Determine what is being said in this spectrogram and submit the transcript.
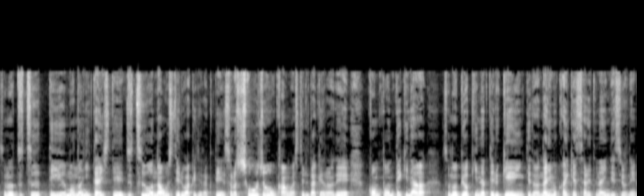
その頭痛っていうものに対して頭痛を治しているわけじゃなくてその症状を緩和しているだけなので根本的なその病気になっている原因っていうのは何も解決されてないんですよね。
